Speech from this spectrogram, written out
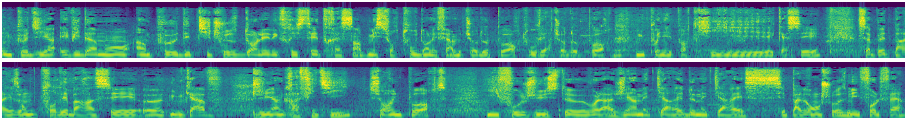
On peut dire évidemment un peu des petites choses dans l'électricité très simples, mais surtout dans les fermetures de portes, ouverture de portes, une poignée de porte qui est cassée. Ça peut être par exemple pour débarrasser une cave, j'ai un graffiti sur une porte, il faut juste, euh, voilà, j'ai un mètre carré, deux mètres carrés, c'est pas grand chose, mais il faut le faire.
